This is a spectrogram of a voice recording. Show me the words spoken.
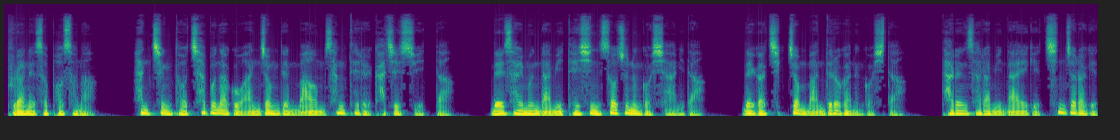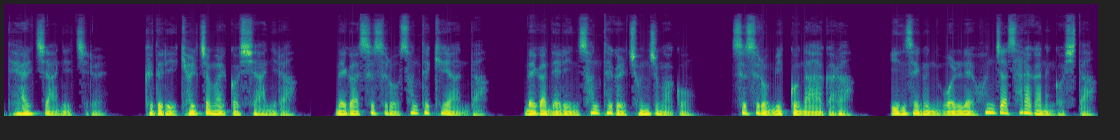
불안에서 벗어나 한층 더 차분하고 안정된 마음 상태를 가질 수 있다. 내 삶은 남이 대신 써주는 것이 아니다. 내가 직접 만들어가는 것이다. 다른 사람이 나에게 친절하게 대할지 아닐지를 그들이 결정할 것이 아니라 내가 스스로 선택해야 한다. 내가 내린 선택을 존중하고 스스로 믿고 나아가라. 인생은 원래 혼자 살아가는 것이다.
